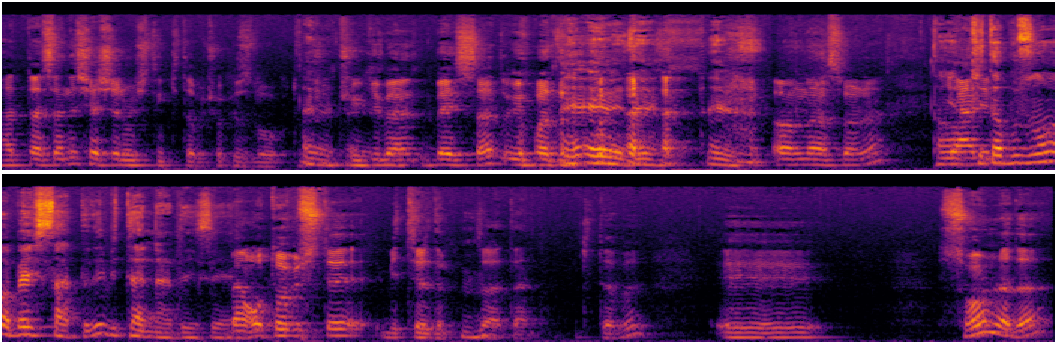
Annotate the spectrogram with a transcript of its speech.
hatta sen de şaşırmıştın kitabı çok hızlı okudum. Evet, Çünkü evet, ben 5 saat uyumadım. evet, evet, evet. Ondan sonra Tamam Yani- kitap uzun ama 5 saatte de biter neredeyse yani. ben otobüste bitirdim Hı hı. zaten kitabı. Ee, sonra da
